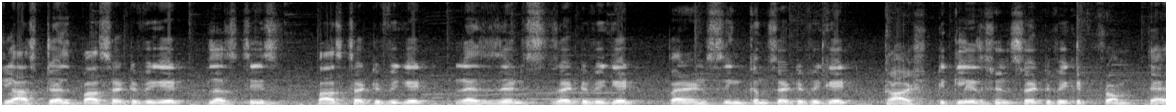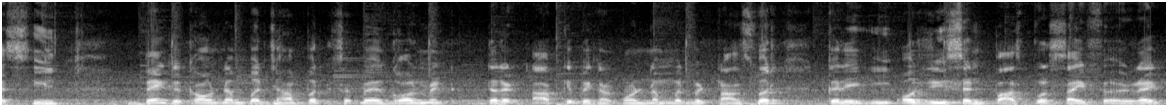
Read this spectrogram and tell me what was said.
class twelfth pass certificate plus three pass certificate residence certificate parents income certificate caste declaration certificate from तहसील बैंक अकाउंट नंबर जहाँ पर गवर्नमेंट डायरेक्ट आपके बैंक अकाउंट नंबर में ट्रांसफ़र करेगी और रीसेंट पासपोर्ट साइज़ राइट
